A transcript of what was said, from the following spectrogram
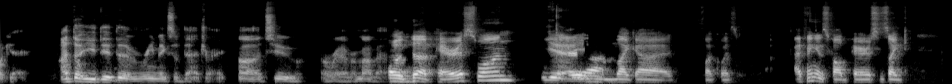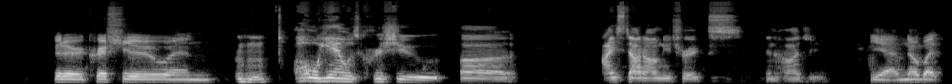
okay. I thought you did the remix of that track, uh, too, or whatever. My bad. Oh, the Paris one. yeah, Um, like uh, fuck, what's? I think it's called Paris. It's like Bitter Chrishu and hmm Oh yeah, it was Krishu, uh, Iced Out Omnitrix, and Haji. yeah, no, but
